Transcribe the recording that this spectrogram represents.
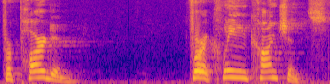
for pardon, for a clean conscience.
